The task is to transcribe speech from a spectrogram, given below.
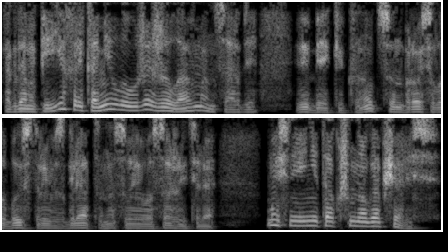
Когда мы переехали, Камилла уже жила в мансарде. Вибекки Кнутсон бросила быстрый взгляд на своего сожителя — мы с ней не так уж много общались.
